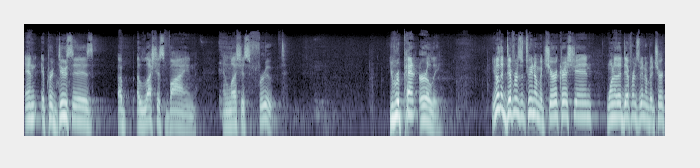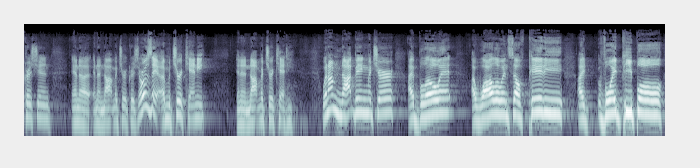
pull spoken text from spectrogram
and it produces a, a luscious vine and luscious fruit. You repent early. You know the difference between a mature Christian, one of the difference between a mature Christian and a, and a not mature Christian, or say a mature Kenny and a not mature Kenny. When I'm not being mature, I blow it, I wallow in self pity, I avoid people,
